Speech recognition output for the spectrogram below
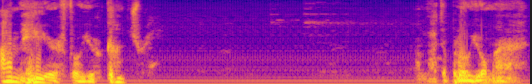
I'm here for your country. I'm about to blow your mind.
